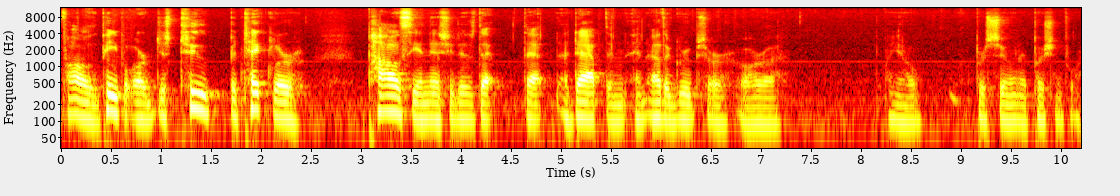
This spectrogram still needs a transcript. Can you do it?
follow the people are just two particular policy initiatives that, that ADAPT and, and other groups are, are uh, you know, pursuing or pushing for.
